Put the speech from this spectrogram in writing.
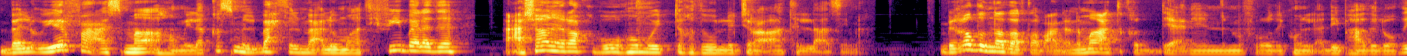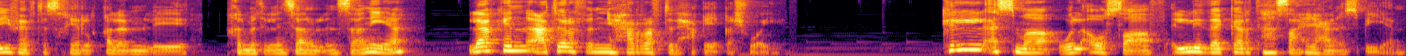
بل ويرفع أسماءهم إلى قسم البحث المعلوماتي في بلده عشان يراقبوهم ويتخذوا الإجراءات اللازمة. بغض النظر طبعا أنا ما أعتقد يعني أن المفروض يكون الأديب هذه الوظيفة في تسخير القلم لخدمة الإنسان والإنسانية لكن أعترف أني حرفت الحقيقة شوي. كل الأسماء والأوصاف اللي ذكرتها صحيحة نسبيا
